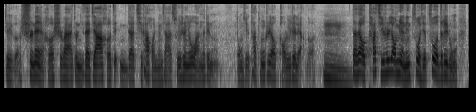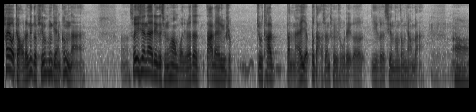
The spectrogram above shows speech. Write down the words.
这个室内和室外，就是你在家和在你在其他环境下随身游玩的这种东西，他同时要考虑这两个。嗯，大家要他其实要面临做些做的这种，他要找的那个平衡点更难，嗯，所以现在这个情况，我觉得大概率是，就他本来也不打算推出这个一个性能增强版，哦，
